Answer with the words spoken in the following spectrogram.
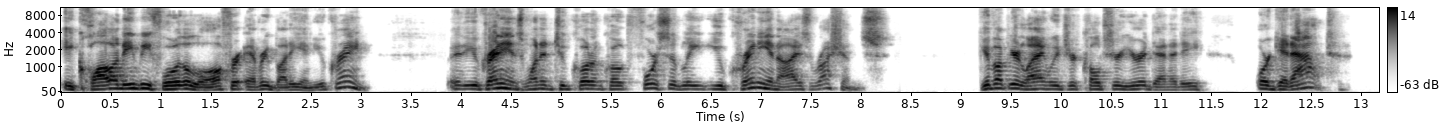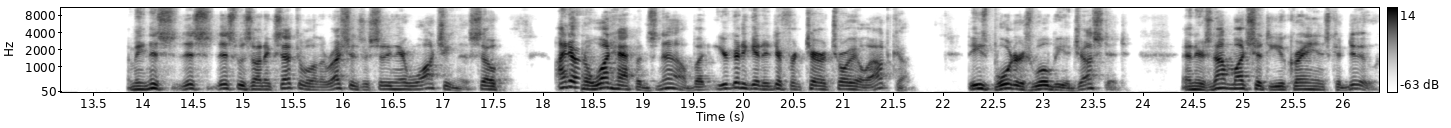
Equality before the law for everybody in Ukraine. The Ukrainians wanted to quote unquote forcibly Ukrainianize Russians. Give up your language, your culture, your identity, or get out. I mean, this this this was unacceptable, and the Russians are sitting there watching this. So I don't know what happens now, but you're going to get a different territorial outcome. These borders will be adjusted, and there's not much that the Ukrainians could do.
